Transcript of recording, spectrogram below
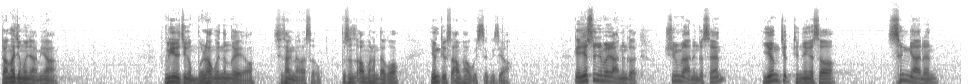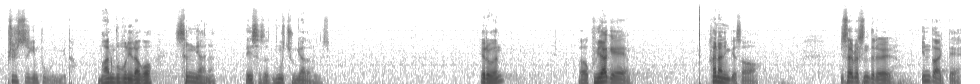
또 한 가지 뭐냐면 우리는 지금 뭘 하고 있는 거예요? 세상 나가서 무슨 싸움을 한다고? 영적 싸움 하고 있어요. 그죠? 그러니까 예수님을 아는 것, 주님을 아는 것은 영적 전쟁에서 승리하는 필수적인 부분입니다. 많은 부분이라고 승리하는 데 있어서 너무 중요하다는 거죠. 여러분, 어, 구약에 하나님께서 이스라엘 백성들을 인도할 때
